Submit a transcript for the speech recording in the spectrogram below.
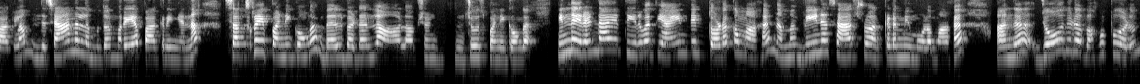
பார்க்கலாம். இந்த சேனல்ல முதல் முறையா பாக்குறீங்கன்னா சப்ஸ்கிரைப் பண்ணிக்கோங்க பெல் பட்டன்ல ஆல் ஆப்ஷன் சூஸ் பண்ணிக்கோங்க. இந்த இரண்டாயிரத்தி இருபத்தி ஐந்தின் தொடக்கமாக நம்ம வீனஸ் ஆஸ்ட்ரோ அகாடமி மூலமாக அந்த ஜோதிட வகுப்புகளும்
